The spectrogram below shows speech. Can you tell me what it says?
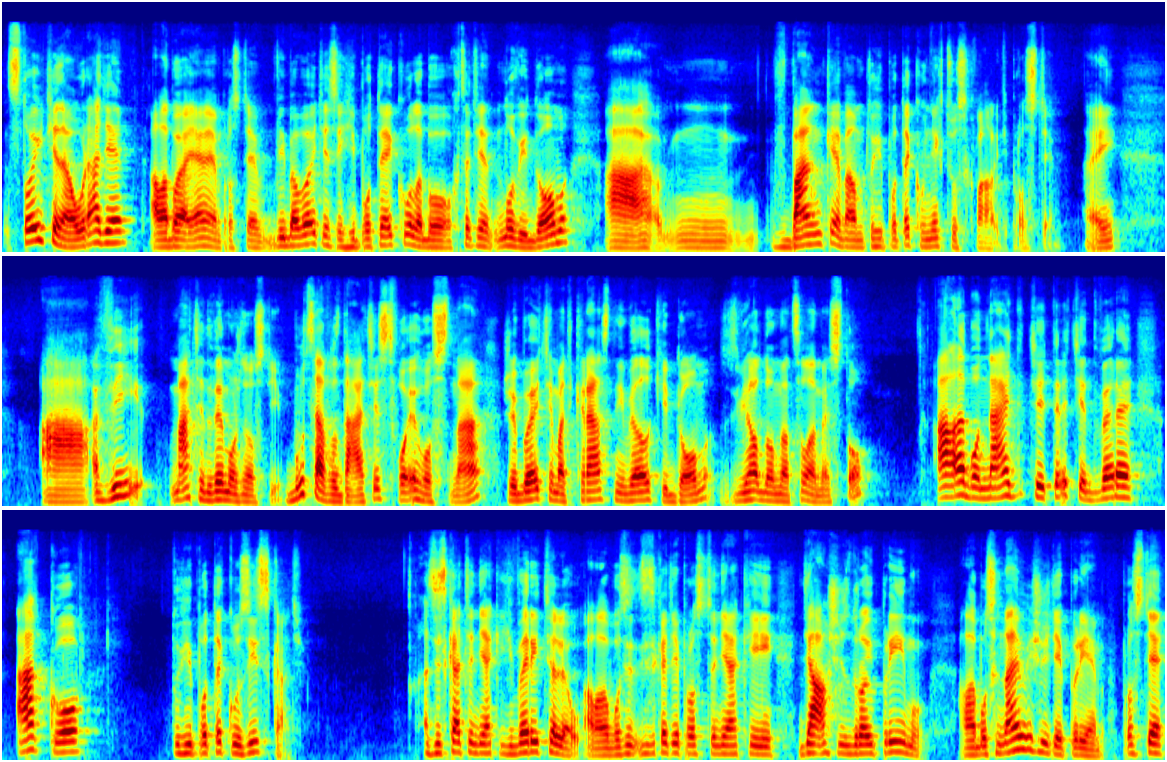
stojíte na úrade, alebo ja neviem, proste vybavujete si hypotéku, lebo chcete nový dom a mm, v banke vám tú hypotéku nechcú schváliť proste. Hej? A vy máte dve možnosti. Buď sa vzdáte svojho sna, že budete mať krásny veľký dom s výhľadom na celé mesto, alebo nájdete tretie dvere, ako tú hypotéku získať. Získate nejakých veriteľov, alebo získate proste nejaký ďalší zdroj príjmu alebo sa najvyššite príjem. Proste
